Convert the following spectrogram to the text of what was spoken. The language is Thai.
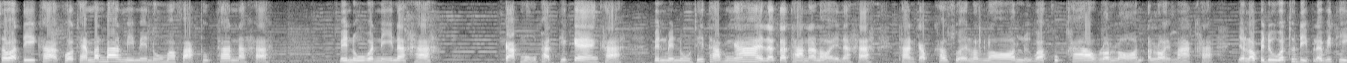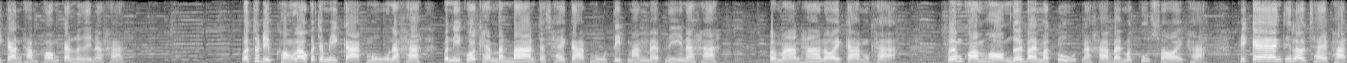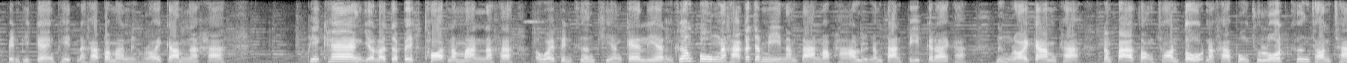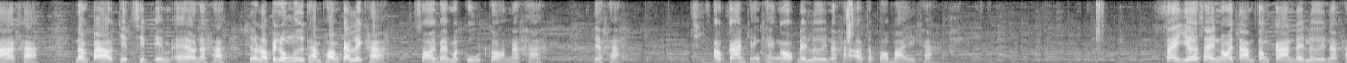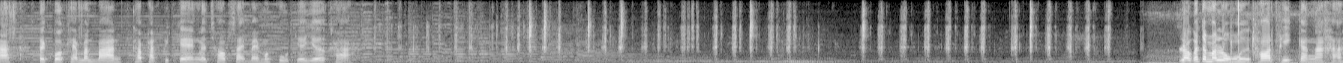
สวัสดีค่ะ ครัวแคมป์บ้านๆมีเมนูมาฝากทุกท่านนะคะ เมนูวันนี้นะคะ กากหมูผัดพริกแกงค่ะ เป็นเมนูที่ทำง่ายแล้วก็ทานอร่อยนะคะ ทานกับข้าวสวยร้อนๆ หรือว่าคลุกข้าวร้อนๆ อร่อยมากค่ะ เดี๋ยวเราไปดูวัตถุดิบและวิธีการทำพร้อมกันเลยนะคะ วัตถุดิบของเราก็จะมีกากหมูนะคะ วันนี้ครัวแคมป์บ้านๆจะใช้กากหมูติดมันแบบนี้นะคะ ประมาณ 500 กรัมค่ะ เพิ่มความหอมด้วยใบมะกรูดนะคะ ใบมะกรูดซอยค่ะพริกแกงที่เราใช้ผัดเป็นพริกแกงเผ็ดนะคะ ประมาณ 100 กรัมนะคะพริกแห้งเดี๋ยวเราจะไปทอดน้ำมันนะคะ เอาไว้เป็นเครื่องเคียงแก้เลี่ยน เครื่องปรุงนะคะ ก็จะมีน้ำตาลมะพร้าวหรือน้ำตาลปี๊บก็ได้ค่ะ 100 กรัมค่ะ น้ำปลา 2 ช้อนโต๊ะนะคะ ผงชูรสครึ่งช้อนชาค่ะ น้ำเปล่า 70 ml นะคะ ดี๋ยวเราไปลงมือทำพร้อมกันเลยค่ะ ซอยใบมะกรูดก่อนนะคะ เนี่ยค่ะ เอาก้านแข็งๆออกได้เลยนะคะ เอาเฉพาะใบค่ะ ใส่เยอะใส่น้อยตามต้องการได้เลยนะคะ แต่ครัวแคมป์บ้านๆถ้าผัดพริกแกงและชอบใส่ใบมะกรูดเยอะ ๆ ค่ะ เราก็จะมาลงมือทอดพริกกันนะคะ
